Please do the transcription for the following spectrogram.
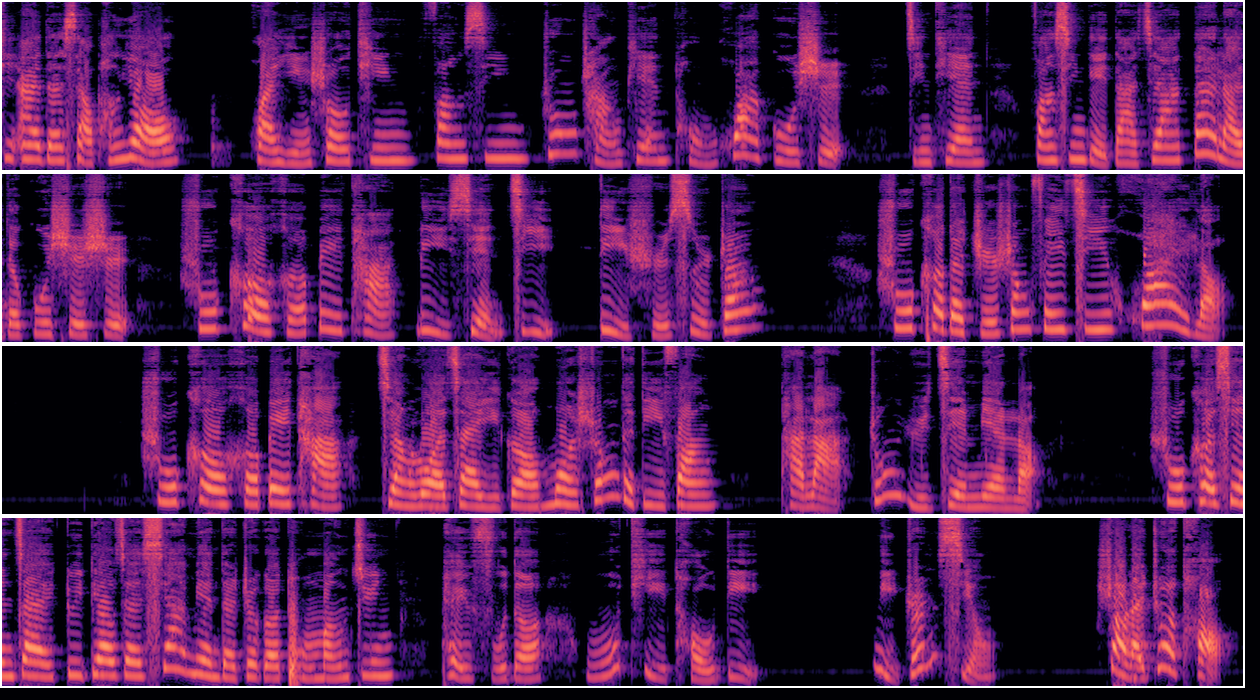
亲爱的小朋友，欢迎收听方心中长篇童话故事。今天方心给大家带来的故事是《舒克和贝塔历险记》第十四章。舒克的直升飞机坏了，舒克和贝塔降落在一个陌生的地方，他俩终于见面了。舒克现在对掉在下面的这个同盟军佩服得五体投地。你真行，少来这套！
